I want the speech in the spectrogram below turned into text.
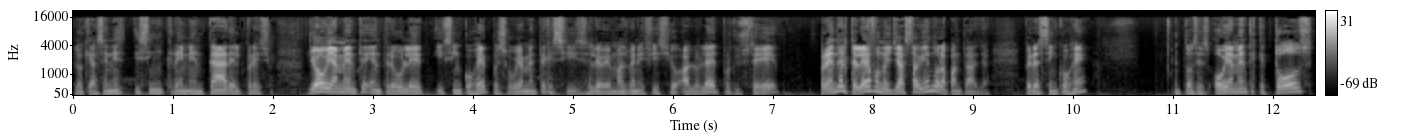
lo que hacen es, es, incrementar el precio. Yo obviamente entre OLED y 5G, pues obviamente que sí se le ve más beneficio al OLED, porque usted prende el teléfono y ya está viendo la pantalla. Pero el 5G, entonces obviamente que todos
